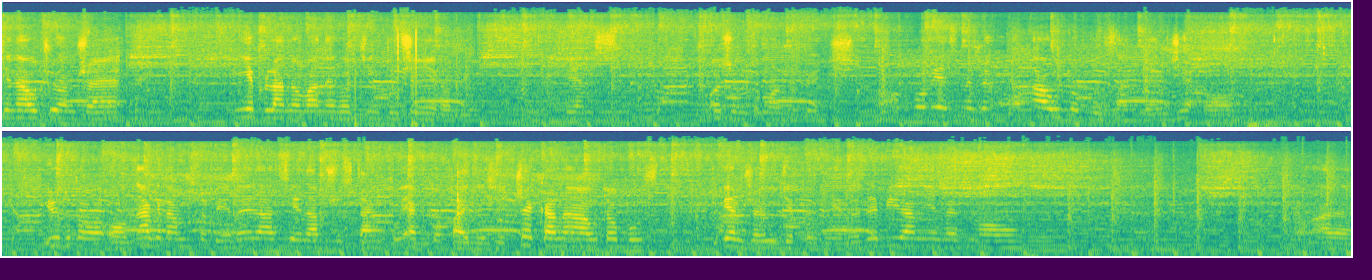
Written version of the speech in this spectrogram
się nauczyłem, że nieplanowanych odcinków się nie robi. Więc o czym to może być? No, powiedzmy, że o autobusach będzie, o... Jutro, o, nagram sobie relację na przystanku, jak to fajnie się czeka na autobus. Wiem, że ludzie pewnie za debila mnie wezmą. Ale...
